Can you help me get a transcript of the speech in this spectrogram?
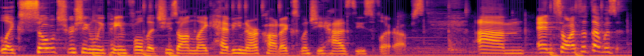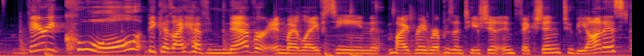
like so excruciatingly painful that she's on like heavy narcotics when she has these flare ups. Um, and so I thought that was very cool because I have never in my life seen migraine representation in fiction, to be honest.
